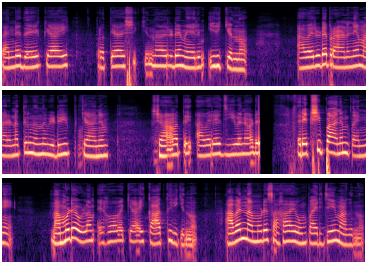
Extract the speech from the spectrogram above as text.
തന്റെ ദയക്കായി പ്രത്യാശിക്കുന്നവരുടെ മേലും ഇരിക്കുന്നു. അവരുടെ പ്രാണനെ മരണത്തിൽ നിന്ന് വിടുവിക്കാനും ക്ഷാമത്തിൽ അവരെ ജീവനോട് രക്ഷിപ്പാനും തന്നെ നമ്മുടെ ഉള്ളം യഹോവയ്ക്കായി കാത്തിരിക്കുന്നു. അവൻ നമ്മുടെ സഹായവും പരിചയമാകുന്നു.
